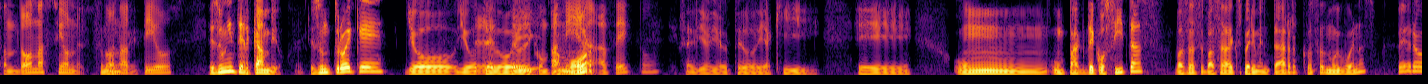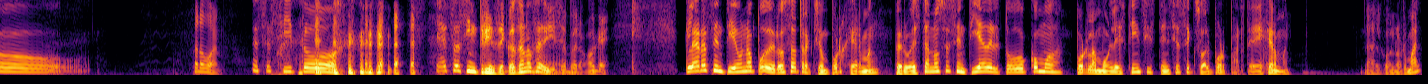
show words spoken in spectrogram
Son donaciones, Son dona- donativos. Es un intercambio, es un trueque. Yo, yo te, doy, compañía, amor, afecto. Exacto, yo, yo te doy aquí eh, un, un pack de cositas. Vas a, vas a experimentar cosas muy buenas, pero Pero bueno, necesito... eso es intrínseco, eso no se dice, pero ok. Clara sentía una poderosa atracción por Herman, pero esta no se sentía del todo cómoda por la molesta insistencia sexual por parte de Herman. Algo normal.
